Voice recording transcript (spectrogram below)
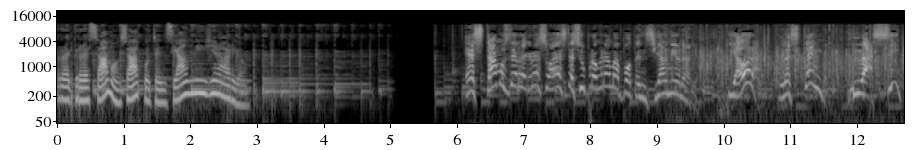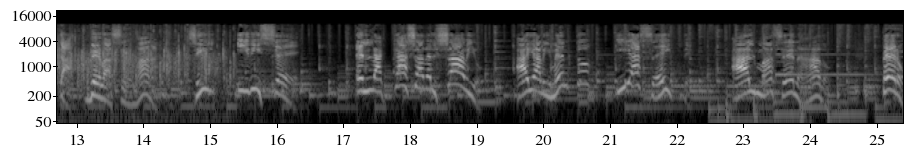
Regresamos a Potencial Millonario. Estamos de regreso a este su programa Potencial Millonario. Y ahora les tengo la cita de la semana. Sí, y dice, en la casa del sabio hay alimento y aceite almacenado. Pero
